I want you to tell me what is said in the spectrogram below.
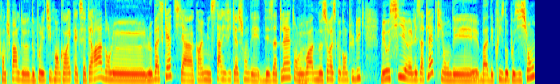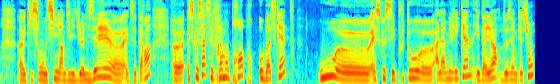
quand tu parles de, de politiquement correct, etc. Dans le, le basket, il y a quand même une starification des, des athlètes. On le voit ne serait-ce que dans le public, mais aussi euh, les athlètes qui ont des, bah, des prises d'opposition, euh, qui sont aussi individualisées, euh, etc. Est-ce que ça c'est vraiment propre au basket ou est-ce que c'est plutôt à l'américaine? Et d'ailleurs, deuxième question.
